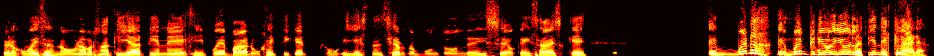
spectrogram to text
pero como dices, no, una persona que ya tiene, que puede pagar un high ticket, como que ya está en cierto punto donde dice, ok, sabes qué, en, buena, en buen criollo la tiene clara.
